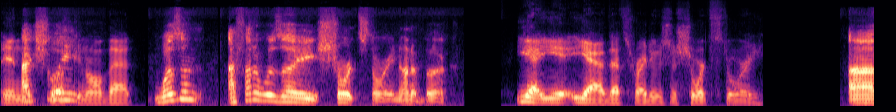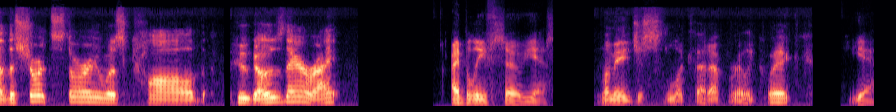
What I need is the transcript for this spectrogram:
and the Actually- book and all that? Wasn't I thought it was a short story, not a book. Yeah, yeah, yeah, that's right. It was a short story. Uh, the short story was called "Who Goes There," right? I believe so, yes. Let me just look that up really quick. Yeah.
